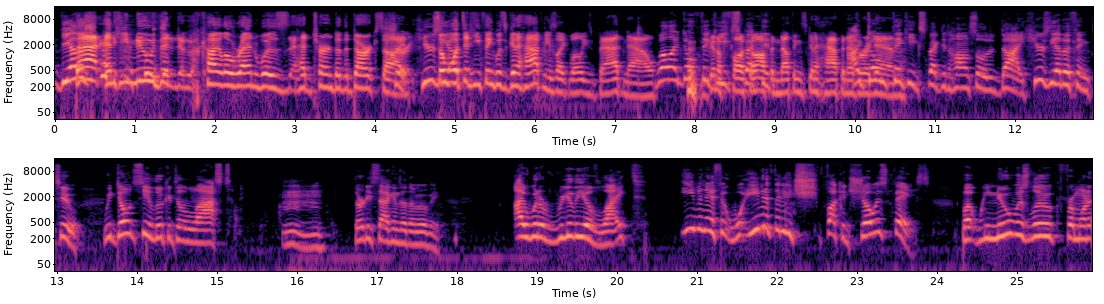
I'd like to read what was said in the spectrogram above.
the other That and he knew that Kylo Ren was had turned to the dark side. Sure, here's so the what oth- did he think was going to happen? He's like, well, he's bad now. Well, I don't think he's gonna he fuck expected. off and nothing's going to happen ever again. I ever don't again. think he expected Han Solo to die. Here's the other thing too. We don't see Luke until the last mm, 30 seconds of the movie. I would have really have liked, even if it wa even if they didn't sh- fucking show his face, but we knew it was Luke from one.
